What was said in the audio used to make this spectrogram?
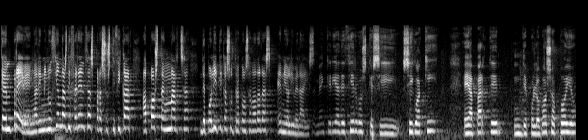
que empreguen a diminución das diferenzas para justificar a posta en marcha de políticas ultraconservadoras e neoliberais. Tamén quería decirvos que si sigo aquí é a parte de polo vosso apoio,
